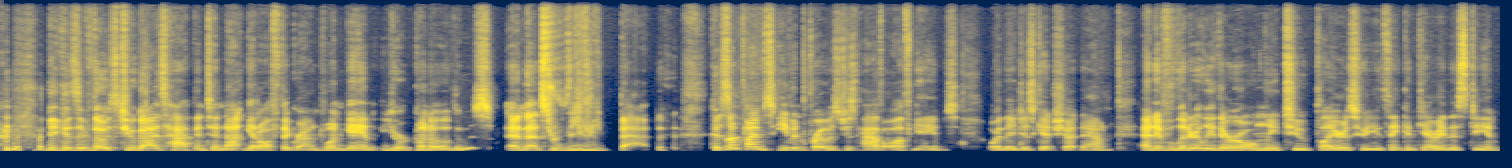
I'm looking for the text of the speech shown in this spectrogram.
because if those two guys happen to not get off the ground one game, you're gonna lose, and that's really bad. Because Okay. sometimes even pros just have off games or they just get shut down. And if literally there are only two players who you think can carry this team,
